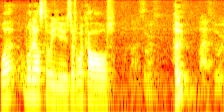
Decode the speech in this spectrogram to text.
what? What else do we use? There's one called Glass doors. who? Glass doors.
